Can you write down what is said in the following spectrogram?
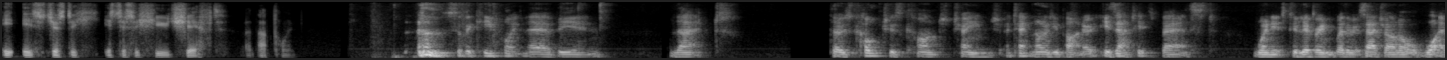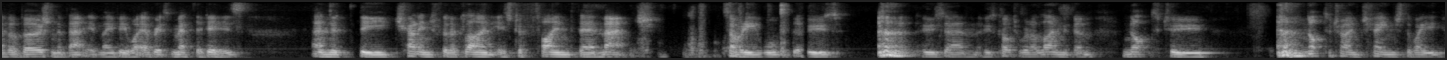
it, it's just a it's just a huge shift at that point. so the key point there being that those cultures can't change. A technology partner is at its best when it's delivering, whether it's agile or whatever version of that it may be, whatever its method is, and the, the challenge for the client is to find their match, somebody who's whose um, whose culture will align with them, not to not to try and change the way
